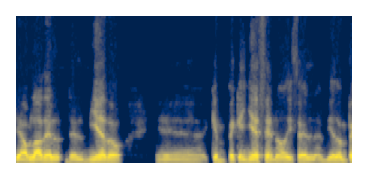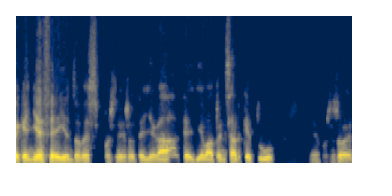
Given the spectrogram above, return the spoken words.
que habla del, miedo eh, que empequeñece, ¿no? Dice, el, miedo empequeñece y entonces, pues eso te, llega, te lleva a pensar que tú, eh, pues eso,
